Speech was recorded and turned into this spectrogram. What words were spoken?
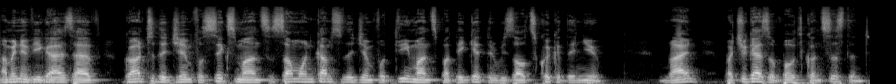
How many of you guys have gone to the gym for six months? Someone comes to the gym for three months, but they get the results quicker than you, right? But you guys are both consistent.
